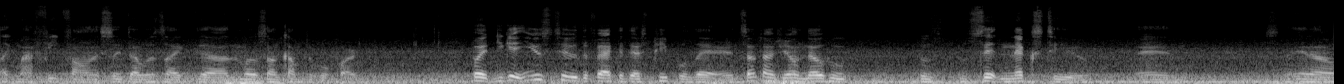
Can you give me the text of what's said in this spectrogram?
like my feet falling asleep. That was like uh, the most uncomfortable part but you get used to the fact that there's people there, and sometimes you don't know who who's, who's sitting next to you, and you know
